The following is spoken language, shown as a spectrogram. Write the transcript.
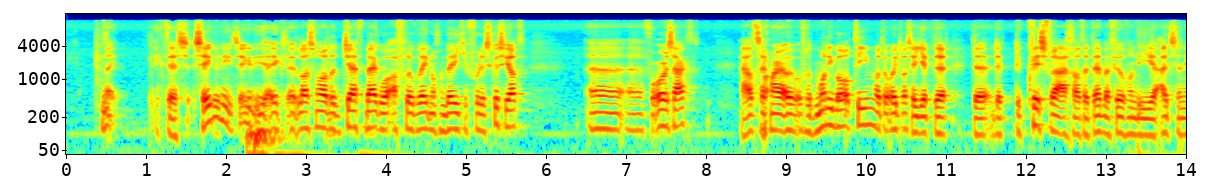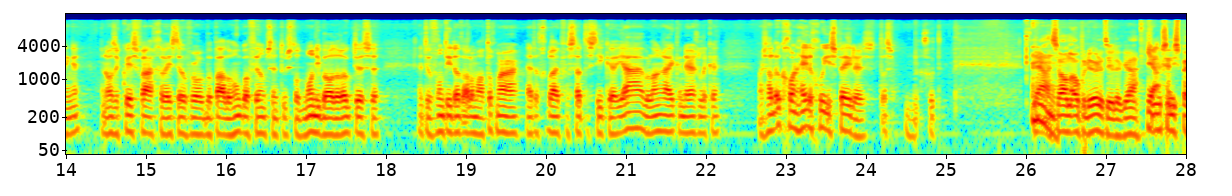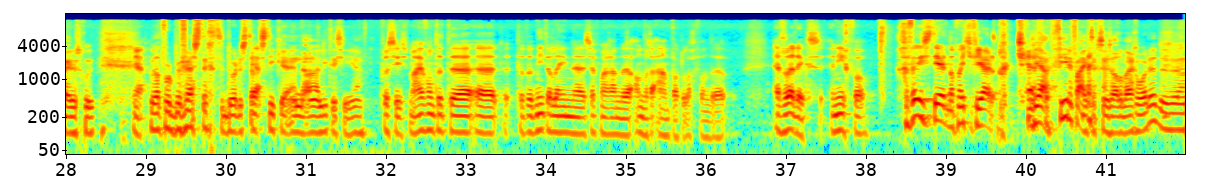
Nee, ik dus, zeker niet. Zeker niet. Ik eh, las wel dat Jeff Bagwell afgelopen week nog een beetje voor discussie had eh, eh, veroorzaakt. Hij had zeg maar over het Moneyball-team, wat er ooit was. Je hebt de, de, de, de quizvragen altijd hè, bij veel van die eh, uitzendingen. En er was een quizvraag geweest over bepaalde honkbalfilms. En toen stond Moneyball er ook tussen. En toen vond hij dat allemaal toch maar, hè, het gebruik van statistieken, ja, belangrijk en dergelijke. Maar ze hadden ook gewoon hele goede spelers. Dat is nou, goed. Ja, het is wel een open deur natuurlijk. Ja, natuurlijk Ja. zijn die spelers goed. Ja. Dat wordt bevestigd door de statistieken en de analytici, ja. Precies, maar hij vond het, eh, eh, dat het niet alleen zeg maar aan de andere aanpak lag van de athletics. In ieder geval, gefeliciteerd nog met je verjaardag. Jeff. Ja, 54 zijn ze allebei geworden. Dus eh,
